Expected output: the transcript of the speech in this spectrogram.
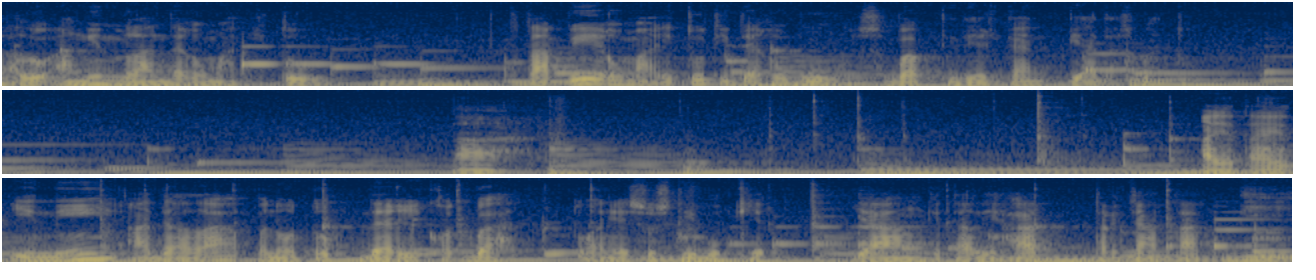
Lalu angin melanda rumah itu. Tetapi rumah itu tidak rubuh sebab didirikan di atas batu. Nah, ayat-ayat ini adalah penutup dari khotbah Tuhan Yesus di bukit yang kita lihat tercatat di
